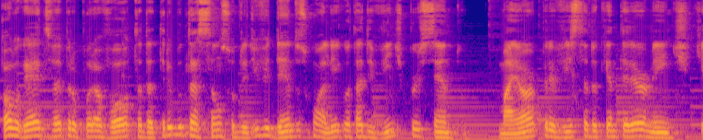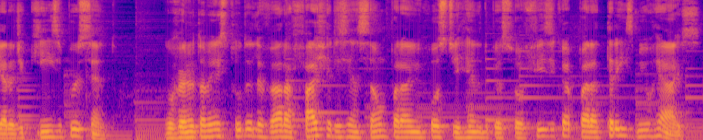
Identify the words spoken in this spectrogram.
Paulo Guedes vai propor a volta da tributação sobre dividendos com alíquota de 20%, maior prevista do que anteriormente, que era de 15%. O governo também estuda elevar a faixa de isenção para o imposto de renda de pessoa física para 3 mil reais.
